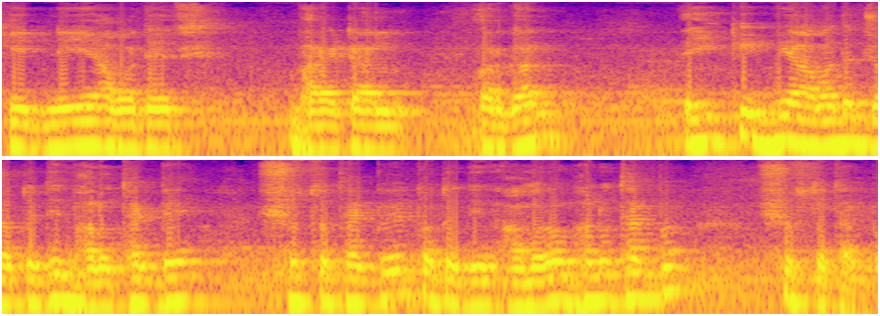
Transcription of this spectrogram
কিডনি আমাদের ভাইটাল অর্গান। এই কিডনি আমাদের যতদিন ভালো থাকবে, সুস্থ থাকবে, ততদিন আমরাও ভালো থাকব, সুস্থ থাকব।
